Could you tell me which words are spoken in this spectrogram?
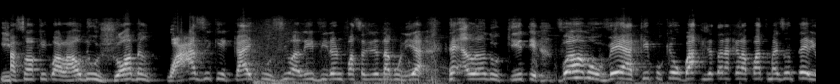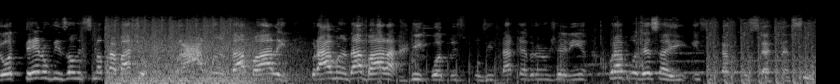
E ação aqui com a Lauda, o Jordan quase que cai, cozinho ali, virando passageiro da agonia, relando o kit. Vamos ver aqui, porque o Bak já tá naquela parte mais anterior, tendo visão de cima pra baixo, pra mandar bala, hein? Pra mandar bala. Enquanto isso, o cozinho tá quebrando o gelinho pra poder sair e ficar tudo certo, né, Su?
